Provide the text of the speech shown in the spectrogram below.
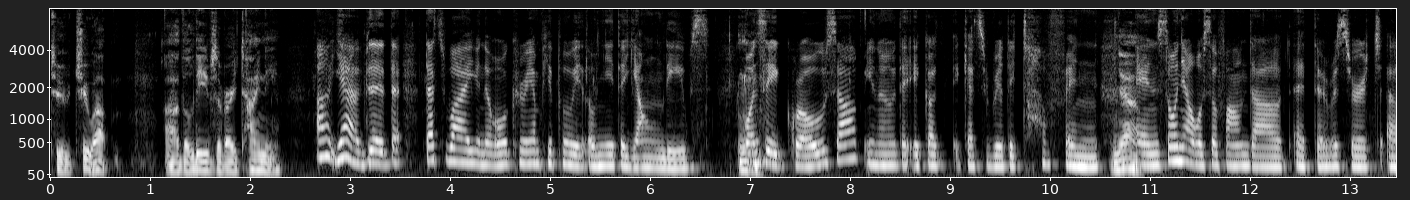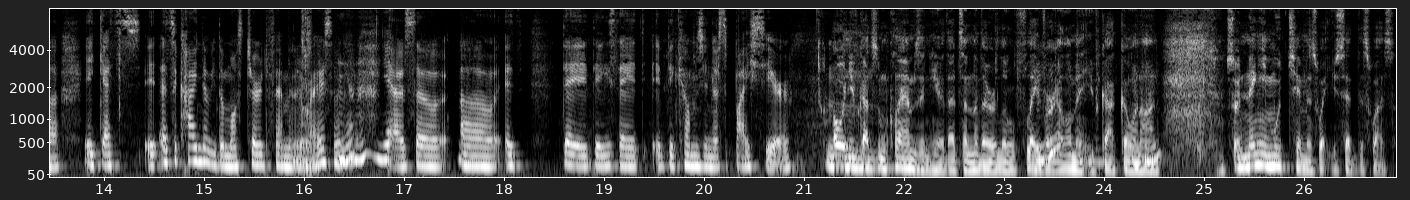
to chew up. Uh, the leaves are very tiny. Oh yeah, the, the, that's why you know all Korean people eat only the young leaves. Mm. Once it grows up, you know, that it got it gets really tough and Yeah. and Sonja also found out at the research uh, it gets it, it's a kind of the mustard family, right, Sonja? Mm-hmm. yeah. So uh, it they they say it becomes you know spicier. Oh, and you've got some clams in here. That's another little flavor Mm-hmm. element you've got going on. So nengi muchim is what you said this was.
